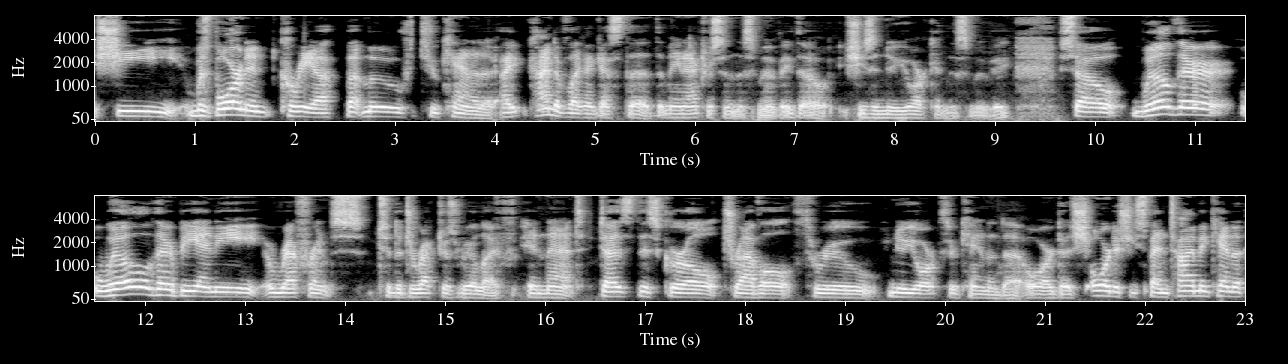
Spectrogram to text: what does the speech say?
she was born in Korea but moved to Canada. I kind of like, I guess, the the main actress in this movie, though she's in New York in this movie. So, will there will there be any reference to the director's real life in that? Does this girl travel through New York through Canada, or does she, or does she spend time in Canada?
